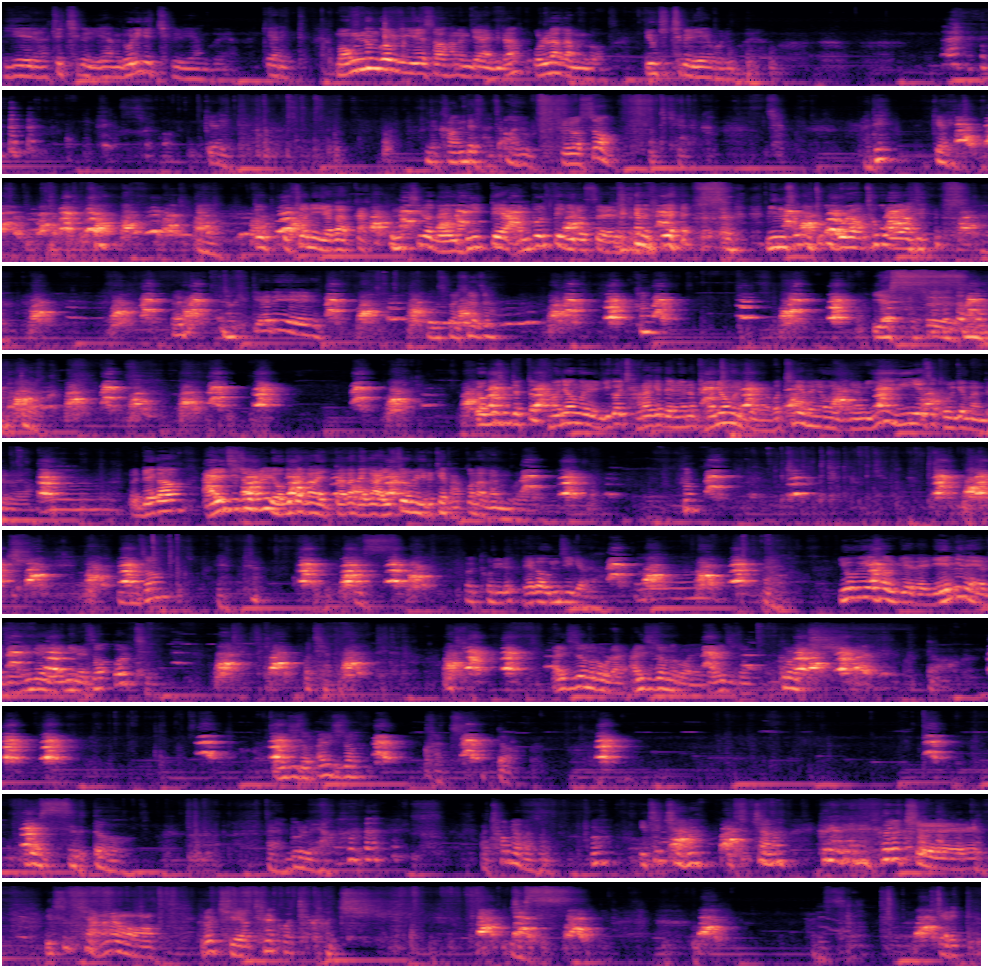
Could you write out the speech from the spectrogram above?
이해를 규칙을 이해한 놀이 규칙을 이해한 거예요. It. 먹는 걸 위해서 하는 게 아니라 올라가는 거. 이 규칙을 이해해 버린 거예요. It. 근데 가운데서 하자. 아유, 들렸어? 어떻게 해야 될까? 자? Get it. 어, 또 옵션이 얘가 움츠려 넣어 밀 때 안 볼 때 밀었어야 되는데 민서 저거 뭐야? 저거 뭐야? 야, 저기 get it. 여기서 다시 하자. come. yes. 여기서 이제 또 변형을 이걸 잘하게 되면 변형을 줘요 어떻게 변형을 주냐면 이 위에서 돌게 만들어요. 음. 내가 알지존을 여기다가 있다가 내가 알지존을 이렇게 바꿔 나가는 거야. 흠? 하면서 예. 이걸 돌려 내가 움직여요. 음. 요 위에서 올려야 돼. 예민해요. 지금 굉장히 예민해서 옳지. 알지존으로 올라요. 알지존으로 와요. 알지존. 그렇지. 굿다. 알 지존, 알지존. 그렇지. 딱. 예스, 또. 네, 놀래요. 아, 처음 해봐서. 어? 익숙치 않아? 익숙치 않아? 그래, 그래, 그래. 그렇지. 익숙치 않아요. 그렇지. 어떻게 할 것 같아? 그렇지. yes. 잘했어. get it.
